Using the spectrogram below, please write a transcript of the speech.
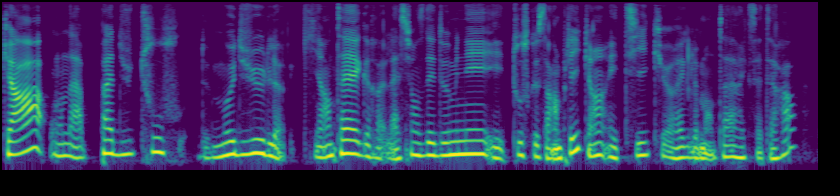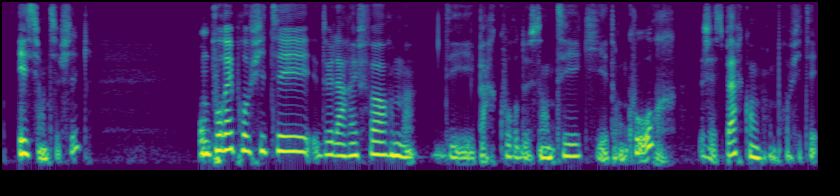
cas, on n'a pas du tout de module qui intègre la science des données et tout ce que ça implique, hein, éthique, réglementaire, etc., et scientifique. On pourrait profiter de la réforme des parcours de santé qui est en cours. J'espère qu'on va en profiter.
